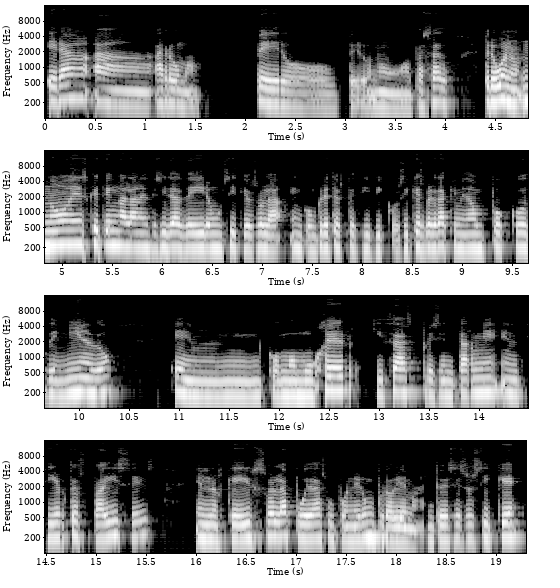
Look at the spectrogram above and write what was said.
era a, Roma, pero, pero no ha pasado. Pero bueno, no es que tenga la necesidad de ir a un sitio sola en concreto específico. Sí que es verdad que me da un poco de miedo como mujer quizás presentarme en ciertos países en los que ir sola pueda suponer un problema. Entonces eso sí que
